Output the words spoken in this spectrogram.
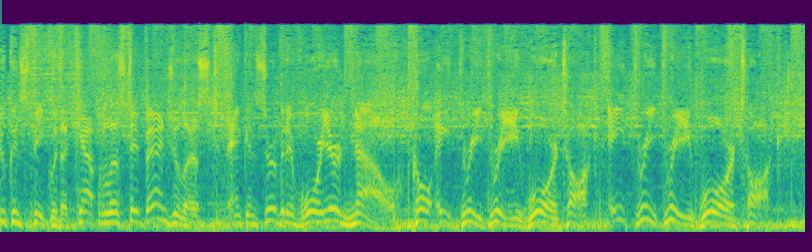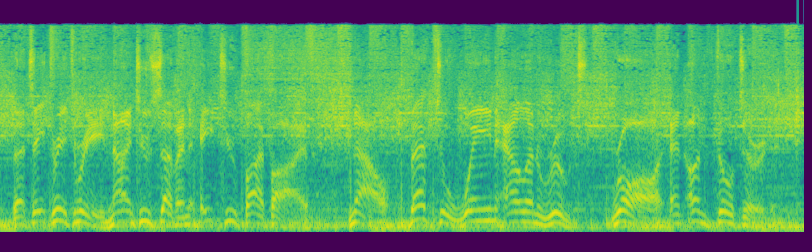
You can speak with a capitalist evangelist and conservative warrior now. Call 833 War Talk. 833 War Talk. That's 833 927 8255. Now, back to Wayne Allyn Root, raw and unfiltered.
